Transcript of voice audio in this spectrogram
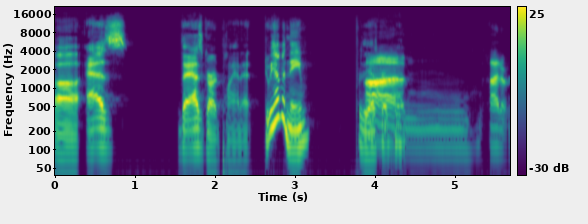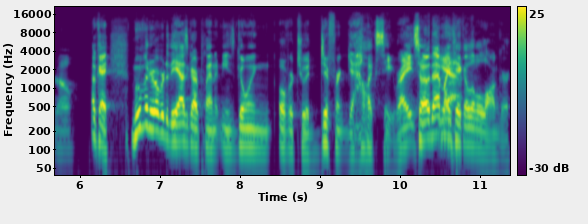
uh as the asgard planet. Do we have a name for the asgard planet? Um, i don't know. Okay, moving it over to the Asgard planet means going over to a different galaxy, right? So that might take a little longer.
